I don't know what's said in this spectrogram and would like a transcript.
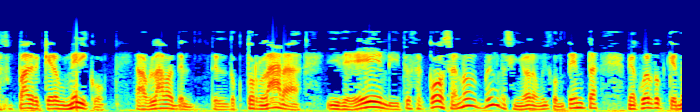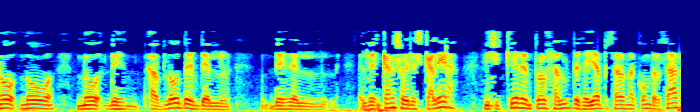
a su padre que era un médico, hablaba del, del doctor Lara y de él y toda esa cosa, ¿no? Bueno, la señora muy contenta, me acuerdo que no, no, no, habló desde el, desde el, el, descanso de la escalera, ni siquiera entró al salón, desde allá empezaron a conversar.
